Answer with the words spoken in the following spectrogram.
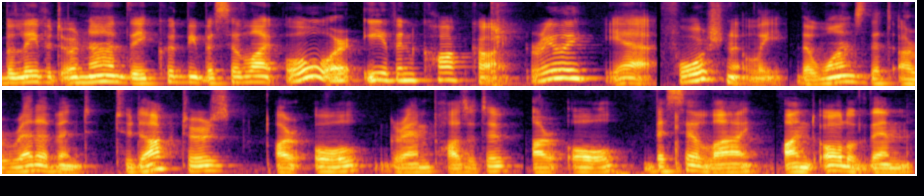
Believe it or not, they could be bacilli or even cocci. Really? Yeah. Fortunately, the ones that are relevant to doctors are all gram-positive, are all bacilli, and all of them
